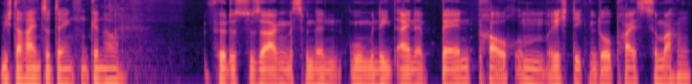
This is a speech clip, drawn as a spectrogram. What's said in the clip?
mich da reinzudenken, genau. Würdest du sagen, dass man denn unbedingt eine Band braucht, um richtigen Lobpreis zu machen?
